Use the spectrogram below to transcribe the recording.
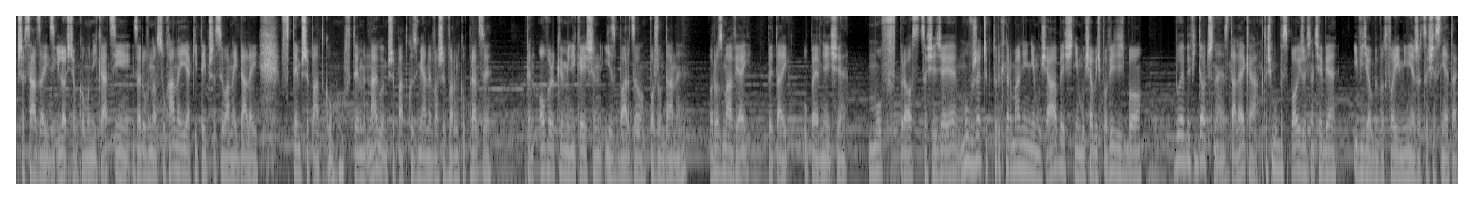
przesadzaj z ilością komunikacji, zarówno słuchanej, jak i tej przesyłanej dalej. W tym przypadku, w tym nagłym przypadku zmiany waszych warunków pracy, ten over communication jest bardzo pożądany. Rozmawiaj, pytaj, upewniaj się. Mów wprost, co się dzieje, mów rzeczy, których normalnie nie musiałabyś, nie musiałbyś powiedzieć, bo byłyby widoczne z daleka. Ktoś mógłby spojrzeć na ciebie i widziałby po twojej minie, że coś jest nie tak.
